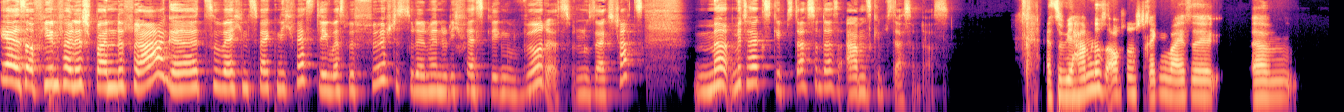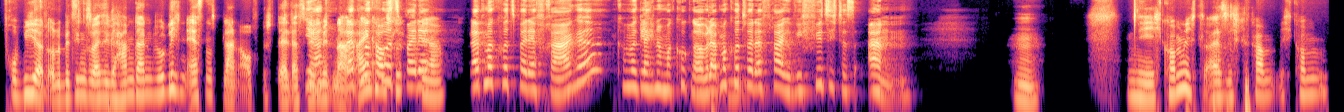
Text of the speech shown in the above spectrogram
ja, ist auf jeden Fall eine spannende Frage. Zu welchem Zweck nicht festlegen? Was befürchtest du denn, wenn du dich festlegen würdest? Wenn du sagst, Schatz, mittags gibt's das und das, abends gibt's das und das. Also wir haben das auch schon streckenweise ähm, probiert oder beziehungsweise wir haben dann wirklich einen Essensplan aufgestellt, dass ja, wir mit einer Einkaufs... Ja. Bleib mal kurz bei der Frage, können wir gleich nochmal gucken, aber bleib mal kurz bei der Frage, wie fühlt sich das an? Hm. Nee, ich komme nicht, also ich komme, ich komme,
